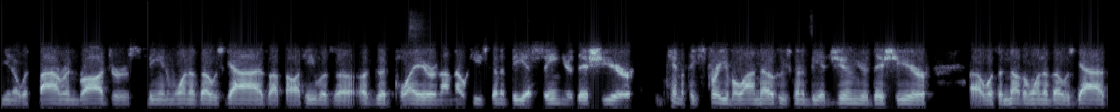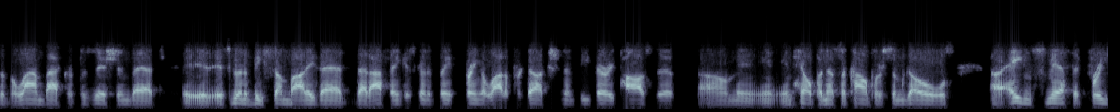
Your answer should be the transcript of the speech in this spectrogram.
You know, with Byron Rogers being one of those guys, I thought he was a, a good player, and I know he's going to be a senior this year. Timothy Strevel, I know who's going to be a junior this year. Uh, was another one of those guys at the linebacker position that is going to be somebody that that I think is going to bring a lot of production and be very positive um, in, in helping us accomplish some goals. Uh, Aiden Smith at free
